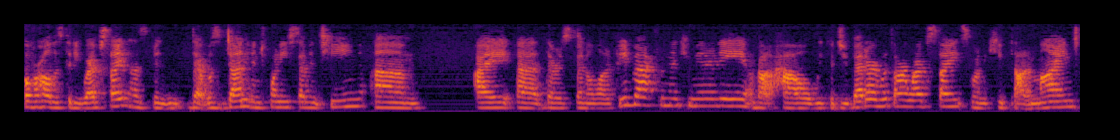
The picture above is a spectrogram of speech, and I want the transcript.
overhaul the city website has been that was done in 2017 um, i uh, there's been a lot of feedback from the community about how we could do better with our website so we want to keep that in mind.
